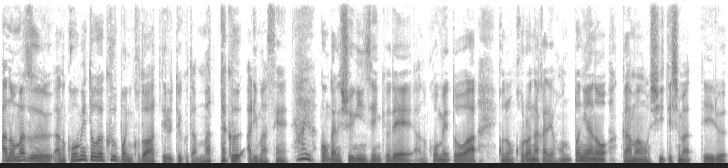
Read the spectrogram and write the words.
あのまずあの公明党がクーポンにこだわっているということは全くありません、はい、今回の衆議院選挙であの公明党はこのコロナ禍で本当にあの我慢を強いてしまっている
